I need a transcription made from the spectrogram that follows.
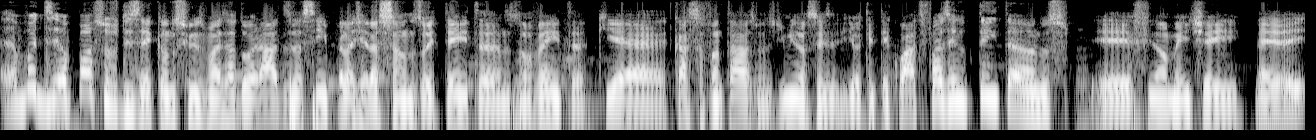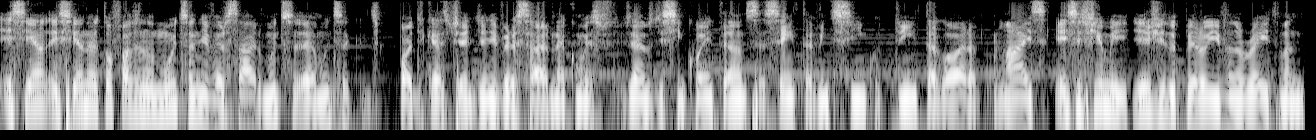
Eu vou dizer, eu posso dizer que é um dos filmes mais adorados, assim, pela geração dos 80, anos 90, que é Caça-Fantasmas, de 1984, fazendo 30 anos, eh, finalmente aí. né, esse, ano, esse ano eu tô fazendo muitos aniversários, muitos, eh, muitos podcasts de, de aniversário, né, como fizemos de 50 anos, 60, 25, 30 agora, mas esse filme, dirigido pelo Ivan Reitman,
